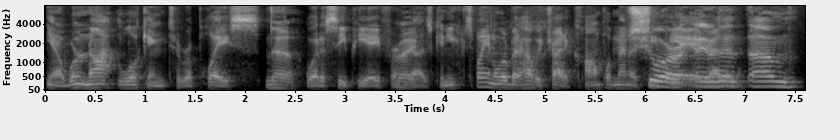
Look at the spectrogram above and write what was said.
you know we're not looking to replace No. what a CPA firm Right. does. Can you explain a little bit how we try to complement a Sure. CPA? and rather the, than- um,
